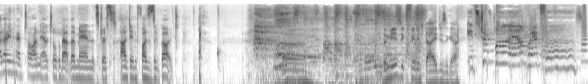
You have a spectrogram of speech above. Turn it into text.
I don't even have time now to talk about the man that's dressed identifies as a goat. Uh, the music finished ages ago. It's triple M breakfast.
